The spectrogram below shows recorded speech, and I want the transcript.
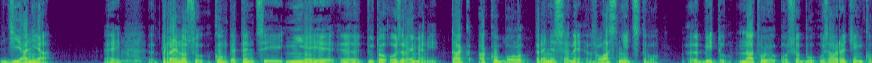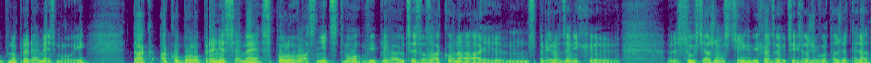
diania, hej, prenosu kompetencií nie je e, tuto ozrejmený. Tak, ako bol prenesené vlastníctvo bytu na tvoju osobu uzavretím kupno-predajnej zmluvy, tak ako bolo prenesené spoluvlastníctvo vyplývajúce zo zákona aj z prirodzených súťažnosti vychádzajúcich zo života, že teda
